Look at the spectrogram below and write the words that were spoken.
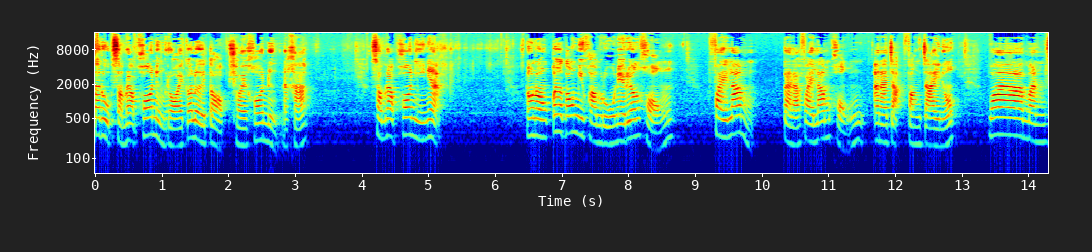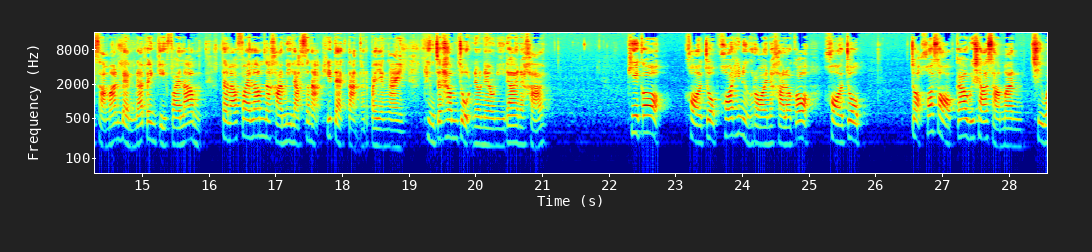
สรุปสำหรับข้อ 100 ก็เลยตอบชอยข้อ 1 นะคะสำหรับข้อนี้เนี่ยน้องๆก็จะต้องมีความรู้ในเรื่องของไฟลัมแต่ละไฟลัมของอาณาจักรฟังใจเนาะว่ามันสามารถแบ่งได้เป็นกี่ไฟลัมแต่ละไฟลัมนะคะ มีลักษณะที่แตกต่างกันไปยังไง ถึงจะทำโจทย์แนวๆนี้ได้นะคะ พี่ก็ขอจบข้อที่ 100 นะคะ แล้วก็ขอจบ เจาะข้อสอบ 9 วิชาสามัญชีว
